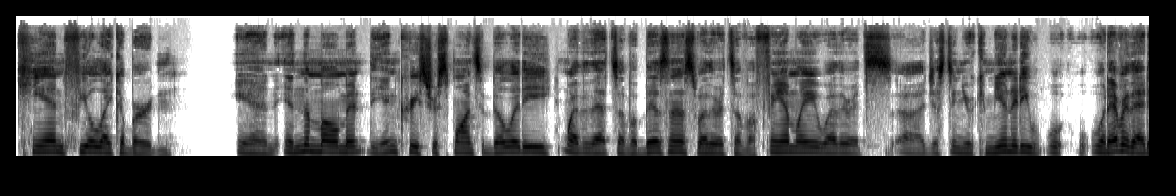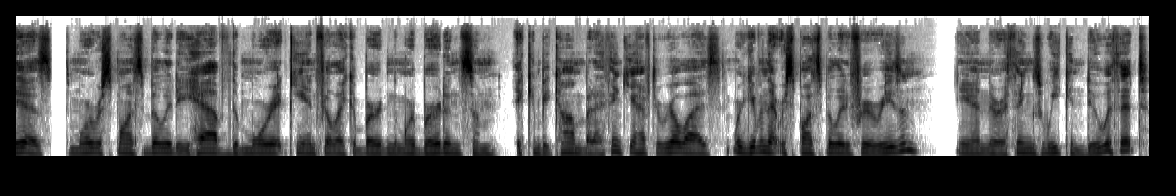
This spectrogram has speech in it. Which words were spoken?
can feel like a burden. And in the moment, the increased responsibility, whether that's of a business, whether it's of a family, whether it's uh, just in your community, w- whatever that is, the more responsibility you have, the more it can feel like a burden, the more burdensome it can become. But I think you have to realize we're given that responsibility for a reason. And there are things we can do with it.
